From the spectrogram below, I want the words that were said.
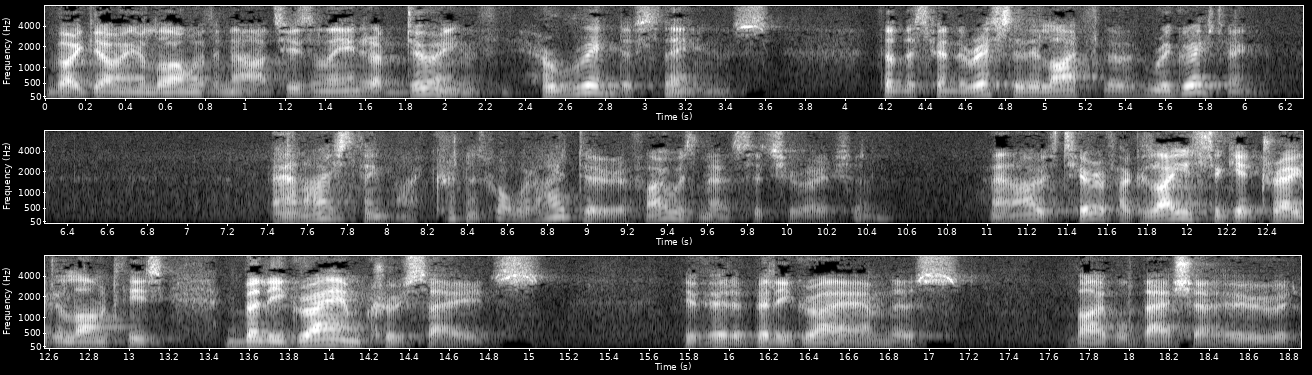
by going along with the Nazis, and they ended up doing horrendous things that they spent the rest of their life regretting. And I think, my goodness, what would I do if I was in that situation? And I was terrified because I used to get dragged along to these Billy Graham crusades. You've heard of Billy Graham, this Bible basher who would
